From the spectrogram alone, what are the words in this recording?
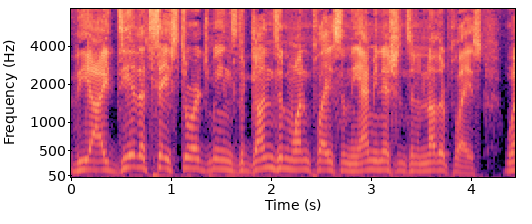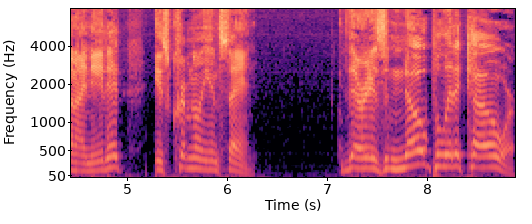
The idea that safe storage means the gun's in one place and the ammunition's in another place when I need it is criminally insane. There is no Politico or,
